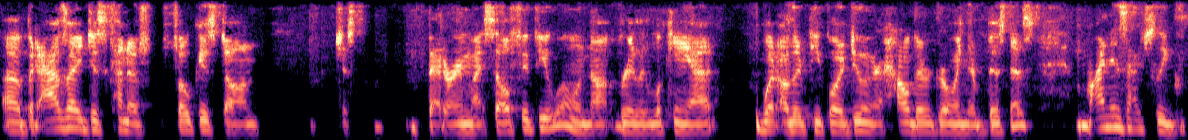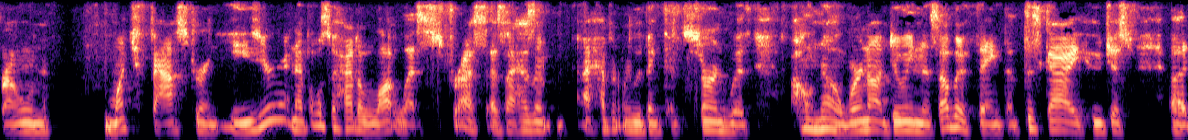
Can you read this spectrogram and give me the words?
Uh, but as I just kind of focused on just bettering myself, if you will, and not really looking at what other people are doing or how they're growing their business, mine has actually grown much faster and easier. And I've also had a lot less stress as I hasn't I haven't really been concerned with, oh no, we're not doing this other thing that this guy who just uh,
